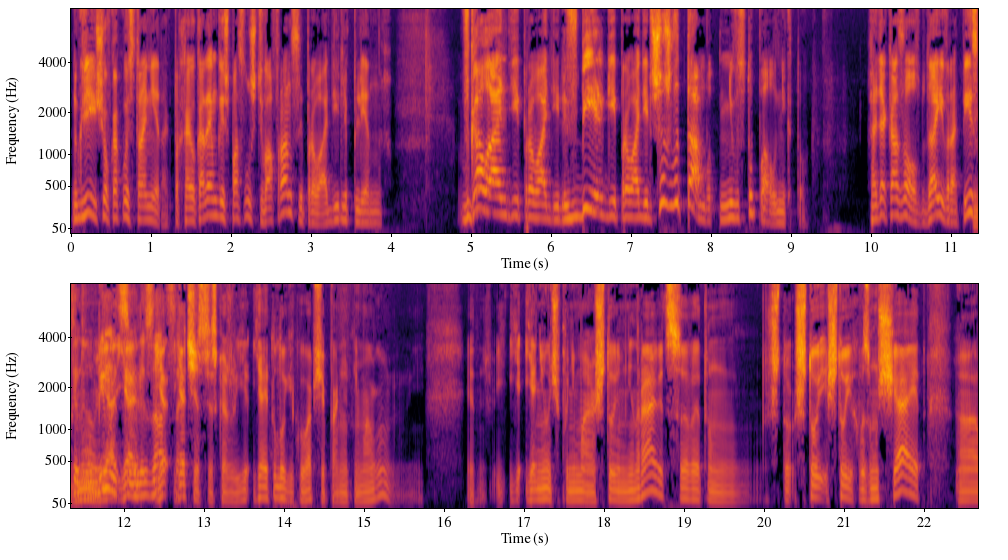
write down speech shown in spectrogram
Ну где еще, в какой стране так проходило? Когда им говоришь, послушайте, во Франции проводили пленных. В Голландии проводили, в Бельгии проводили. Что же вы там вот не выступал никто? Хотя, казалось бы, да, европейская ну, глубинная я, цивилизация. Я, я, я честно скажу, я, я эту логику вообще понять не могу. Я не очень понимаю, что им не нравится в этом, что, что, что их возмущает. Э,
